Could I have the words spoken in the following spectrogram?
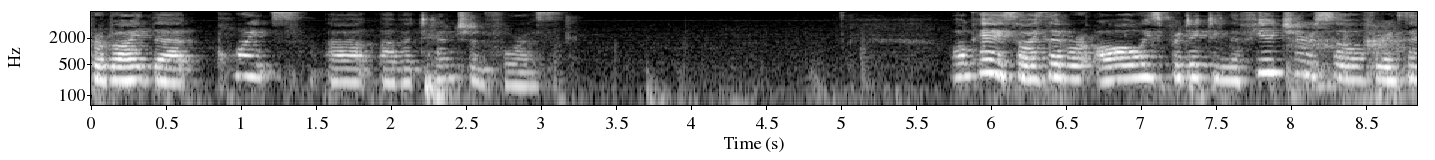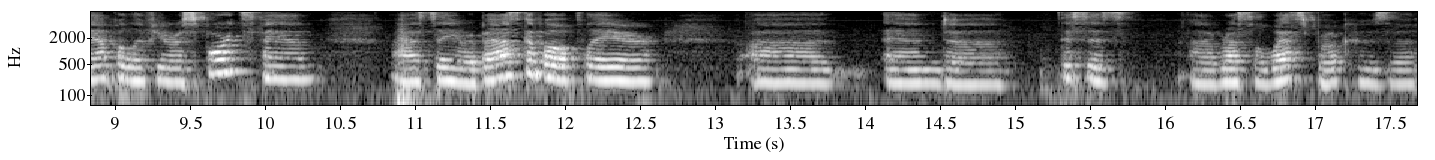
provide that points uh, of attention for us. Okay, so I said we're always predicting the future. So, for example, if you're a sports fan, uh, say you're a basketball player, uh, and uh, this is uh, Russell Westbrook, who's a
